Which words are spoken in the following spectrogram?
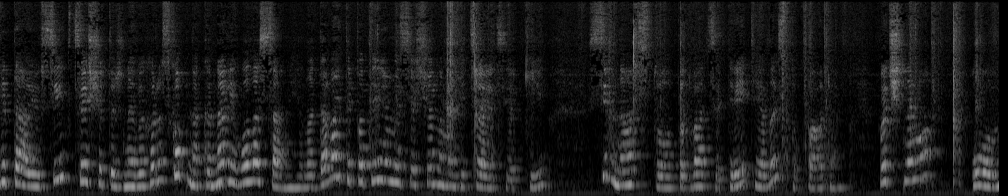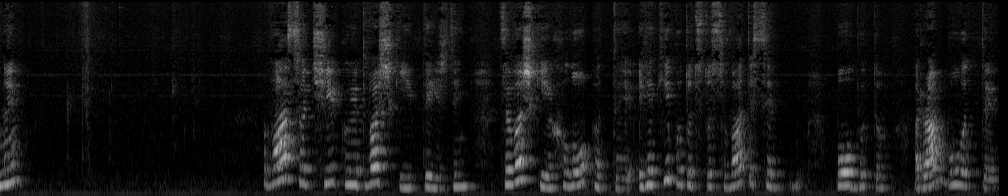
Вітаю всіх! Це щотижневий гороскоп на каналі Голос Ангела. Давайте подивимося, що нам обіцяють зірки з 17 по 23 листопада. Почнемо овни. Вас очікують важкий тиждень. Це важкі хлопоти, які будуть стосуватися побуту, роботи.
